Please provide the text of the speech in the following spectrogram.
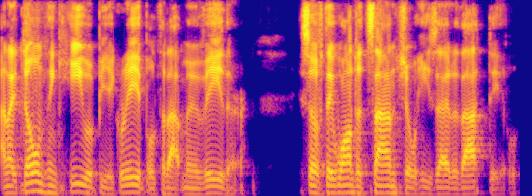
And I don't think he would be agreeable to that move either. So if they wanted Sancho, he's out of that deal.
